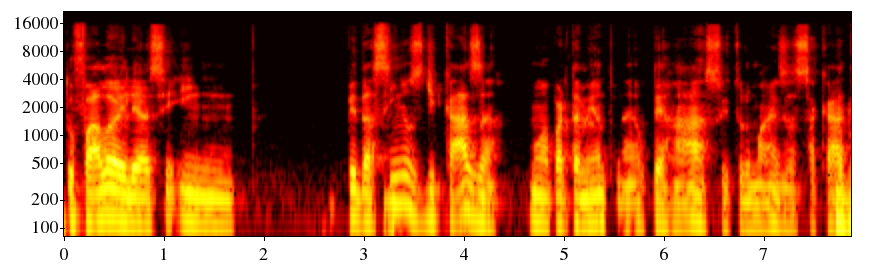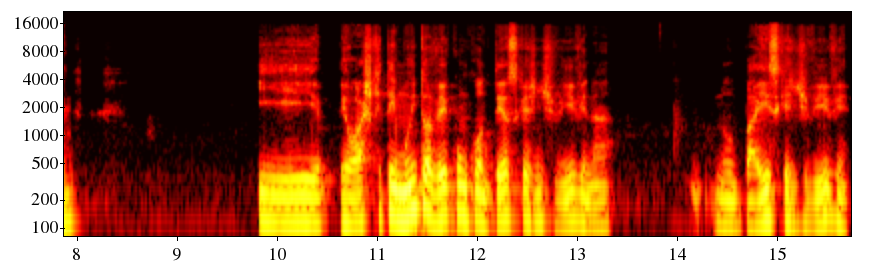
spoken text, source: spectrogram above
Tu fala, ele é assim, em pedacinhos de casa num apartamento, né? O terraço e tudo mais, a sacada. Uhum. E eu acho que tem muito a ver com o contexto que a gente vive, né? No país que a gente vive,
